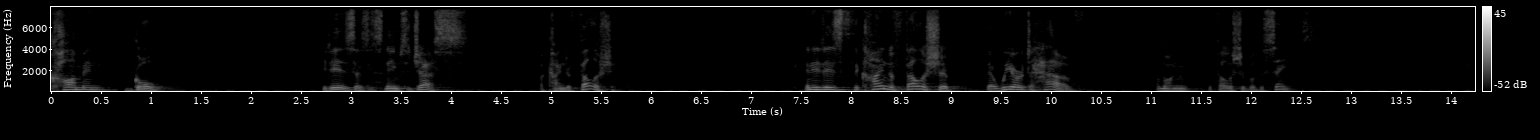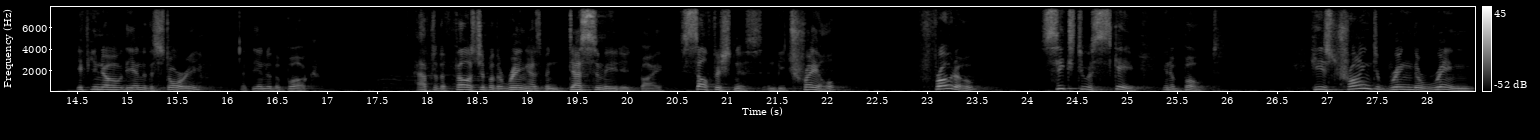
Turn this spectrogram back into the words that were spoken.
common goal. It is, as its name suggests, a kind of fellowship. And it is the kind of fellowship that we are to have among the fellowship of the saints. If you know the end of the story, at the end of the book, after the fellowship of the ring has been decimated by selfishness and betrayal, Frodo seeks to escape in a boat. He is trying to bring the ring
